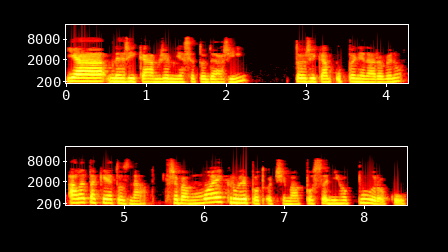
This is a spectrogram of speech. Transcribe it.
Já neříkám, že mně se to daří, to říkám úplně na rovinu, ale taky je to znát. Třeba moje kruhy pod očima posledního půl roku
